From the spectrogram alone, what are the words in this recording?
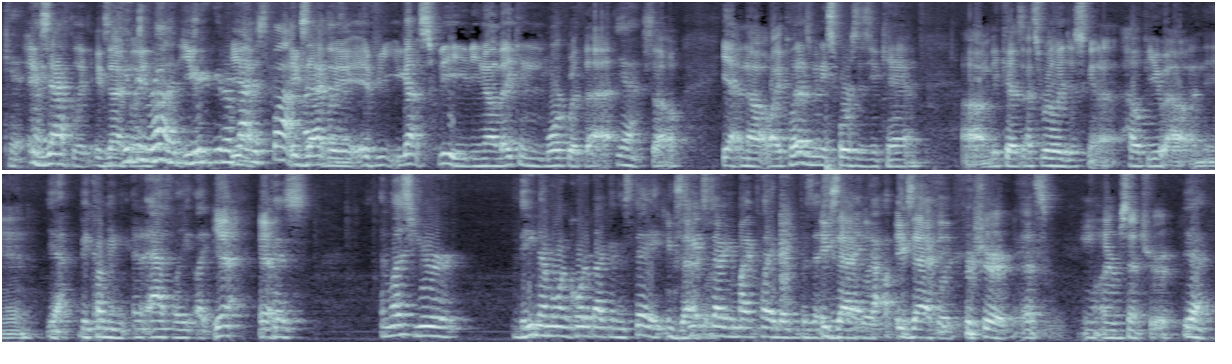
kid. exactly, exactly. You can run, you're gonna find a spot. Exactly. it if you, you got speed, you know, they can work with that. Yeah. So yeah, no, like play as many sports as you can. Um, because that's really just gonna help you out in the end. Yeah, becoming an athlete, like Yeah, yeah. because unless you're the number one quarterback in the state, Exactly. chances are you might play a different position. Exactly. Exactly. For sure. That's 100 percent true. Yeah.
